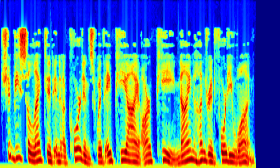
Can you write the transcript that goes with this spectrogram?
should be selected in accordance with API RP 941.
